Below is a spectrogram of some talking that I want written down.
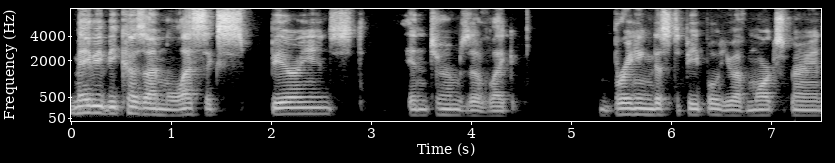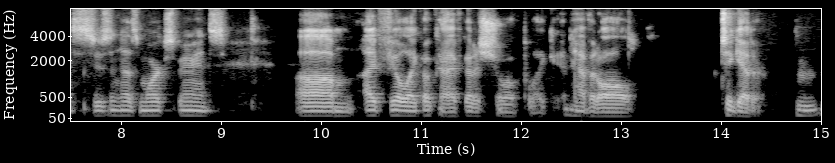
maybe because I'm less experienced in terms of like bringing this to people. You have more experience. Susan has more experience. Um, I feel like okay, I've got to show up like and have it all together. Mm.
